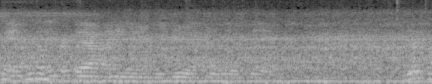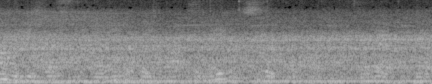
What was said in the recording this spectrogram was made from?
okay, I'm gonna rip it out anyway and redo it a little bit. The other problem with these guys, uh, interface box, they make them so hard. So I gotta, gotta.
